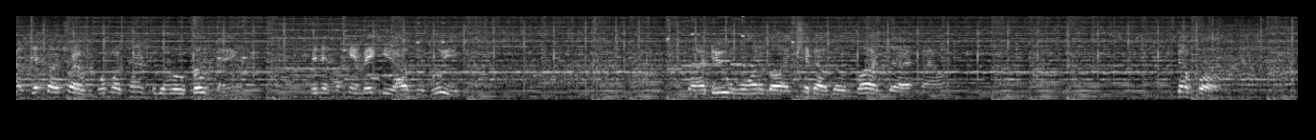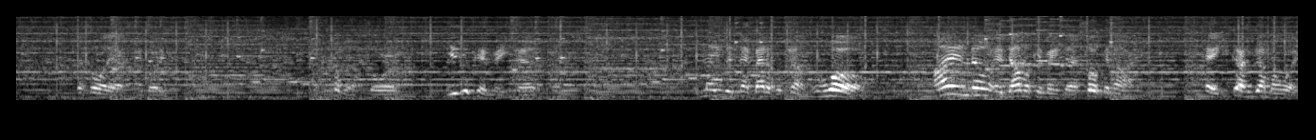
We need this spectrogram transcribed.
I guess I'll try one more time for the whole boat thing. Then if I can't make it, I'll just leave. But I do want to go check out those slides that I found. Don't fall. That's all I ask you, buddy. Come on, Sora. You, you can make that. It's not even that bad of a jump. Whoa! I didn't know if Donald can make that, so can I. Hey, you guys got my way.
